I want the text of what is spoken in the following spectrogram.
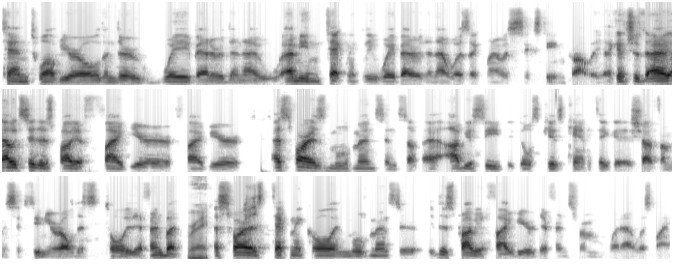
10 12 year old and they're way better than i i mean technically way better than i was like when i was 16 probably. Like it's just i, I would say there's probably a five year five year as far as movements and stuff obviously those kids can't take a shot from a 16 year old it's totally different but right. as far as technical and movements there's probably a five year difference from what i was playing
